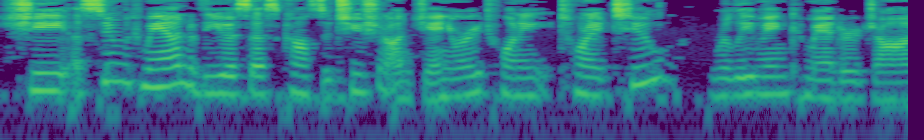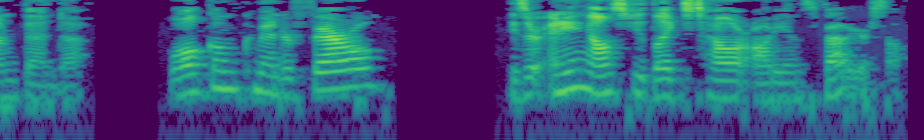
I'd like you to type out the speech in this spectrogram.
She assumed command of the USS Constitution on January 2022, relieving Commander John Benda. Welcome, Commander Farrell. Is there anything else you'd like to tell our audience about yourself?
